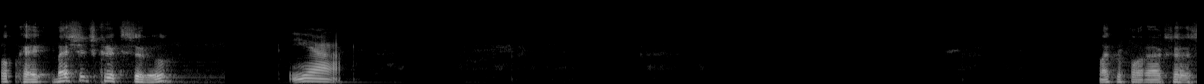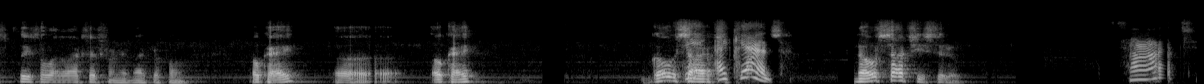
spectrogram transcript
Okay, message Kriksuru. Yeah. Microphone access. Please allow access from your microphone. Okay. Uh, okay. Go sachi. I can't. No sachi suru. Sachi.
